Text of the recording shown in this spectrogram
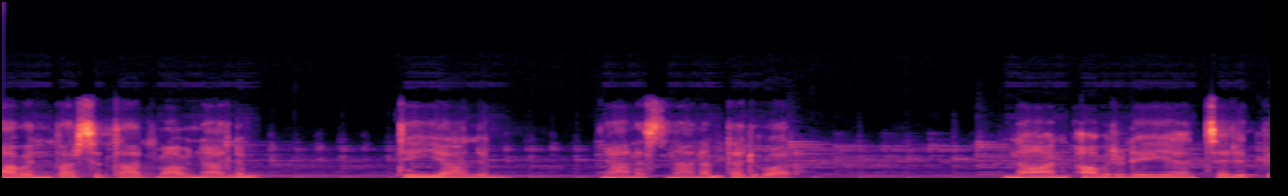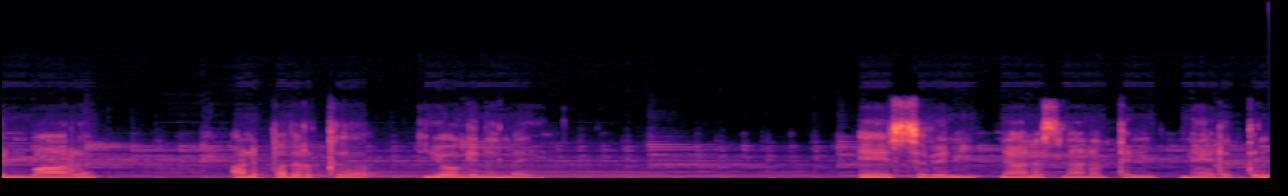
അവൻ പരിശുദ്ധാത്മാവിനാലും തീയാലും ജ്ഞാനസ്നാനം തരുവാർ நான் அவருடைய செருப்பின் வாறு அழுப்பதற்கு யோகியனில்லை இயேசுவின் ஞானஸ்நானத்தின் நேரத்தில்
